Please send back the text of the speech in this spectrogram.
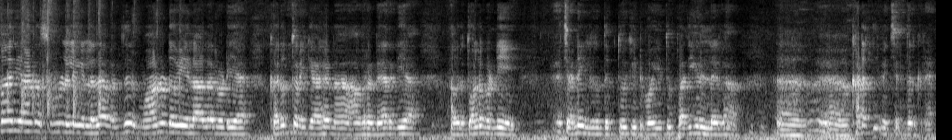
மாதிரியான சூழ்நிலைகளில் தான் வந்து மானுடவியலாளருடைய கருத்துரைக்காக நான் அவரை நேரடியாக அவர் தொல்லை பண்ணி சென்னையிலிருந்து தூக்கிட்டு போய் இது எல்லாம் கடத்தி வச்சிருந்துருக்கிறேன்.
